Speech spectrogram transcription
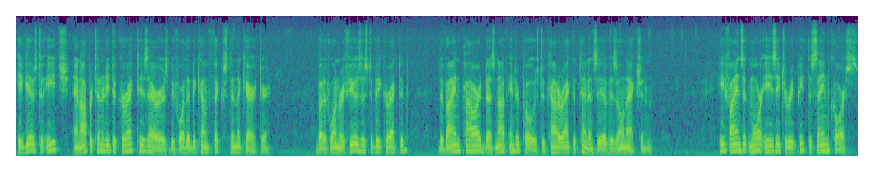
He gives to each an opportunity to correct his errors before they become fixed in the character. But if one refuses to be corrected, divine power does not interpose to counteract the tendency of his own action. He finds it more easy to repeat the same course.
